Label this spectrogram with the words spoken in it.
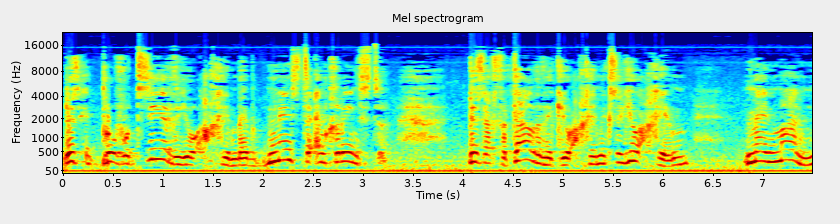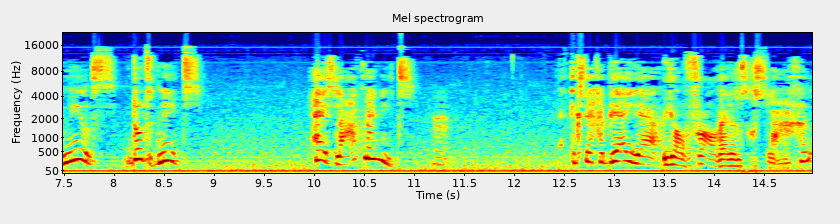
Dus ik provoceerde Joachim bij het minste en geringste. Dus dat vertelde ik Joachim. Ik zei, Joachim, mijn man Niels doet het niet. Hij slaat mij niet. Ik zeg, heb jij jou- jouw vrouw wel eens geslagen?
